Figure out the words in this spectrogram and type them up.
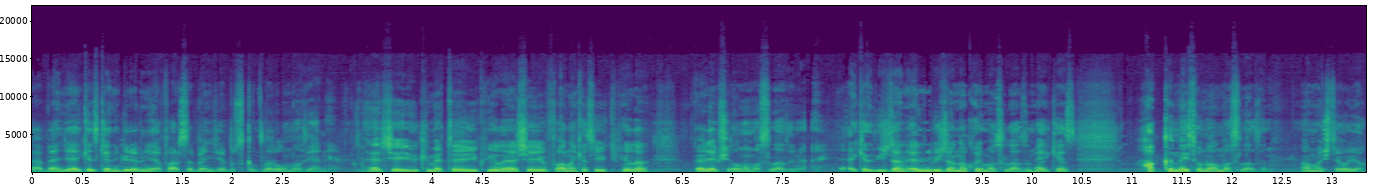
Ya bence herkes kendi görevini yaparsa bence bu sıkıntılar olmaz yani. Her şeyi hükümete yüklüyorlar, her şeyi falan kese yüklüyorlar. Böyle bir şey olmaması lazım yani. Herkes vicdan, elini vicdanına koyması lazım. Herkes hakkı neyse onu alması lazım. Ama işte o yok.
